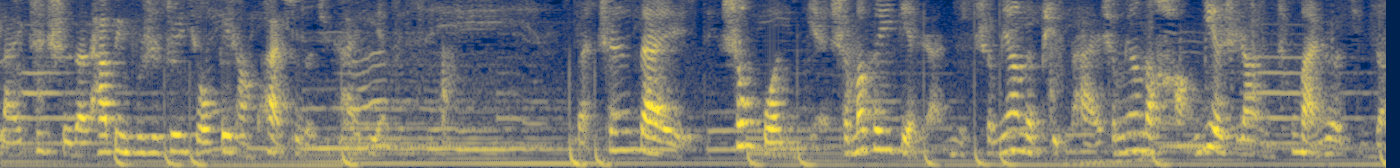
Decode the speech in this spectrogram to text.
来支持的。它并不是追求非常快速的去开店。本身在生活里面，什么可以点燃你？什么样的品牌，什么样的行业是让你充满热情的？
